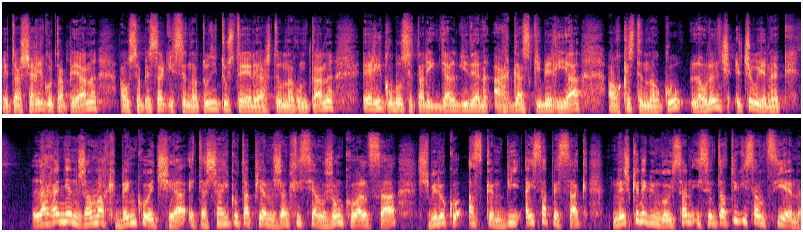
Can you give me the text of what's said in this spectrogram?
eta sarriko tapean, hau zapezak izendatu dituzte ere asteunaguntan, eriko bozetarik jalgiden argazki berria, aurkesten nauku, Laurentz Etxegoienek. Lagainen Jean-Marc Benko etxea eta Sariko Tapian Jean-Christian Jonko alza, Sibiroko azken bi aizapezak nesken egungo izan izentatuk izan zien.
